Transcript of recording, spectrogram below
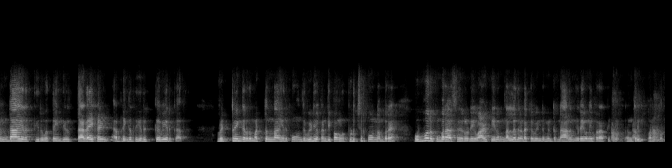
ரெண்டாயிரத்தி இருபத்தைந்தில் தடைகள் அப்படிங்கிறது இருக்கவே இருக்காது. வெற்றிங்கிறது மட்டும்தான் இருக்கும். இந்த வீடியோ கண்டிப்பாக உங்களுக்கு பிடிச்சிருக்கும்னு நம்புகிறேன் ஒவ்வொரு கும்பராசினர்களுடைய வாழ்க்கையிலும் நல்லது நடக்க வேண்டும் என்று நானும் இறைவனை பிரார்த்திக்கிறேன். நன்றி வணக்கம்.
